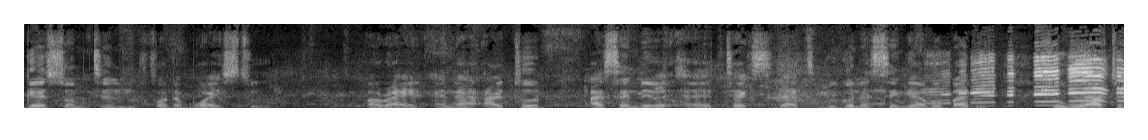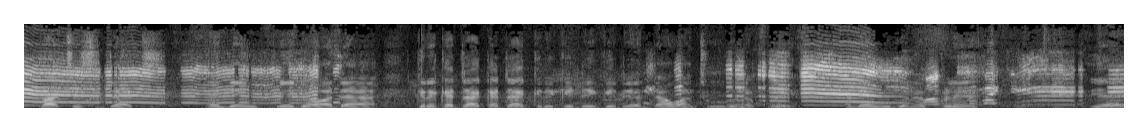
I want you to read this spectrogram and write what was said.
get something for the boys too. All right. And I, I told, I sent a, a text that we're going to sing everybody. So we have to practice that and then we play the other. That one too, we're going to play. And then we're going to play. Yeah.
